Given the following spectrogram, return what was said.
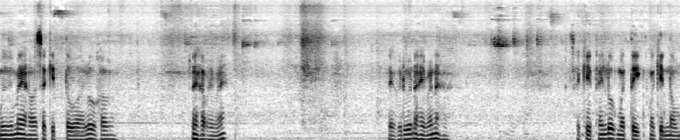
มือแม่เขาสะกิดตัวลูกเขานะครับเห็นไหมเดี๋ยวคุณดูนะเห็นไหมนะสะกิดให้ลูกมาติกมากินนม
